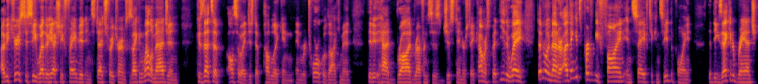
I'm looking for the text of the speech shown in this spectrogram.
I'd be curious to see whether he actually framed it in statutory terms because I can well imagine because that's a also a, just a public and, and rhetorical document that it had broad references just to interstate commerce. But either way, doesn't really matter. I think it's perfectly fine and safe to concede the point that the executive branch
